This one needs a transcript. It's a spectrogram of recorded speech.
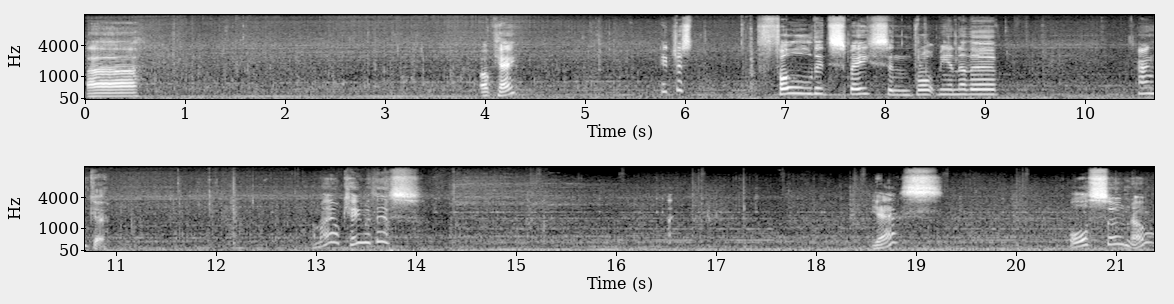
Uh... Okay. It just folded space and brought me another anchor. Am I okay with this? Yes? Also, no?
